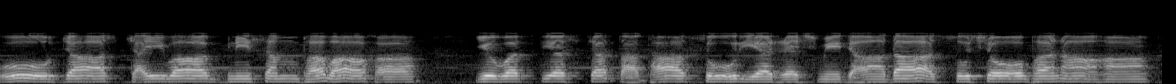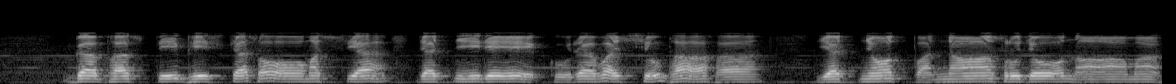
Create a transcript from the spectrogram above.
ऊर्जाश्चैवाग्निसम्भवाः युवत्यश्च तथा सूर्यरश्मिजादाः सुशोभनाः गभस्तिभिश्च सोमस्य जज्ञिरे कुरवशुभाः। यज्ञोत्पन्नासृजो नाम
